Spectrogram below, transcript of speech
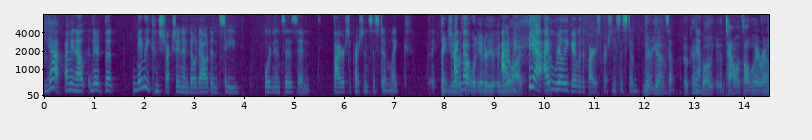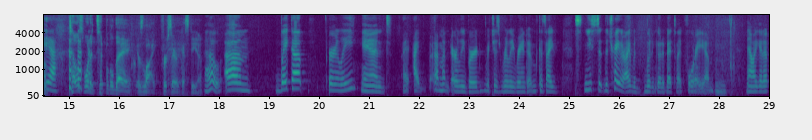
yeah, I mean, I'll- they're the mainly construction and build out and city ordinances and fire suppression system, like. Things you never I'm thought a- would enter your, into your I'm- life. Yeah, I'm really good with the fire suppression system. There you go. So, okay. yeah. Well, uh, talents all the way around. Yeah. Tell us what a typical day is like for Sarah Castillo. Oh, um, wake up early, and I, I, I'm an early bird, which is really random because I used to the trailer. I would wouldn't go to bed till like 4 a.m. now I get up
